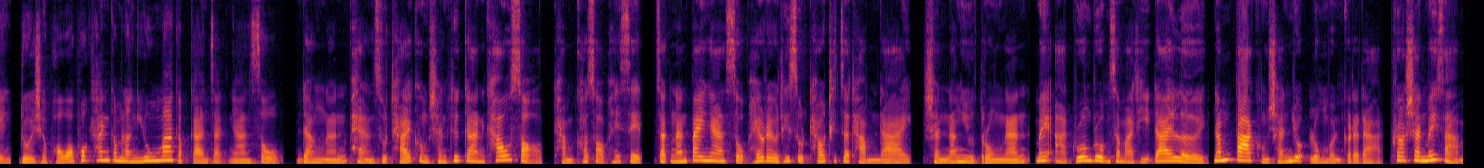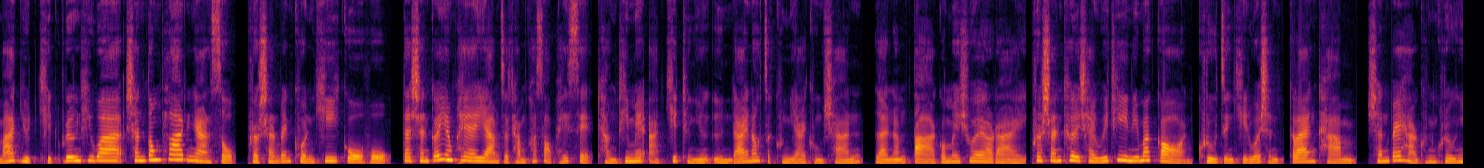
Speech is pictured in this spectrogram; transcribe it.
ง โดยเฉพาะว่าพวกท่านกำลังยุ่งมากกับการจัดงานศพ ดังนั้นแผนสุดท้ายของฉันคือการเข้าสอบทำข้อสอบให้เสร็จ จากนั้นไปงานศพให้เร็วที่สุดเท่าที่จะทำได้ ฉันนั่งอยู่ตรงนั้นไม่อาจรวบรวมสมาธิได้เลย น้ำตาของฉันหยดลงบนกระดาษ เพราะฉันไม่สามารถหยุดคิดเรื่องที่ว่าฉันต้องพลาดงานศพ เพราะฉันเป็นคนขี้โกหก แต่ฉันก็ยังพยายามจะทำข้อสอบให้เสร็จ ทั้งที่ไม่อาจคิดถึงอย่างอื่นได้นอกจากคุณยายของฉัน และน้ำตาก็ไม่ช่วยอะไร เพราะฉันเคยใช้วิธีนี้มาก่อน ครูจึงคิดว่าฉันแกล้งทำฉันไปหาคุณครูเ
